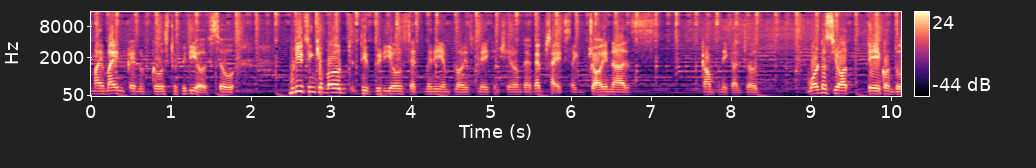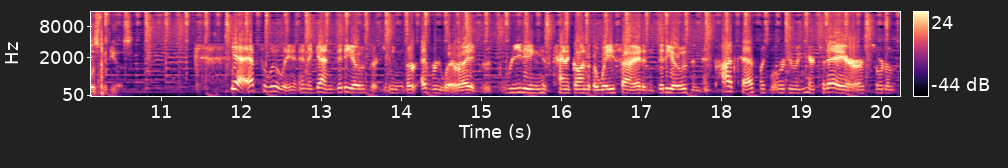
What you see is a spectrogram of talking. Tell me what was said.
my mind kind of goes to videos. So, what do you think about the videos that many employees make and share on their websites, like Join Us, Company Culture? What is your take on those videos? Yeah, absolutely. And again, videos are, I mean, they're everywhere, right? Reading has kind of gone to the wayside, and videos and, and podcasts, like what we're doing here today, are sort of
